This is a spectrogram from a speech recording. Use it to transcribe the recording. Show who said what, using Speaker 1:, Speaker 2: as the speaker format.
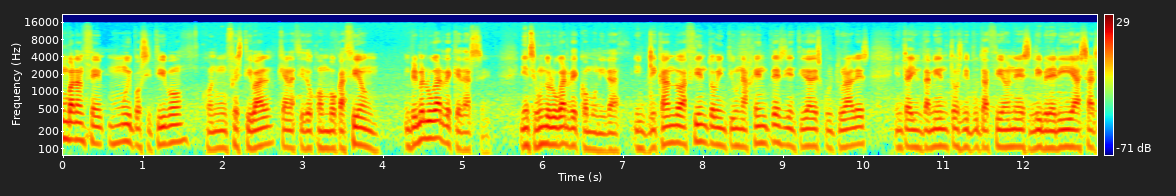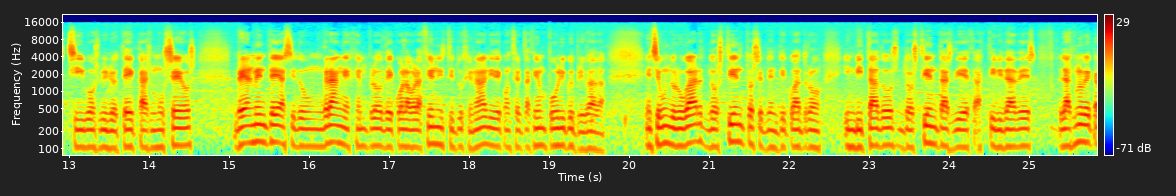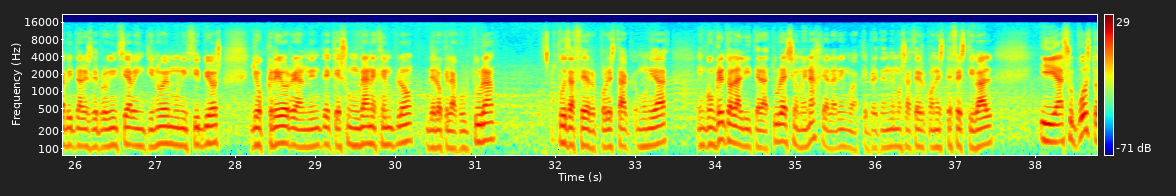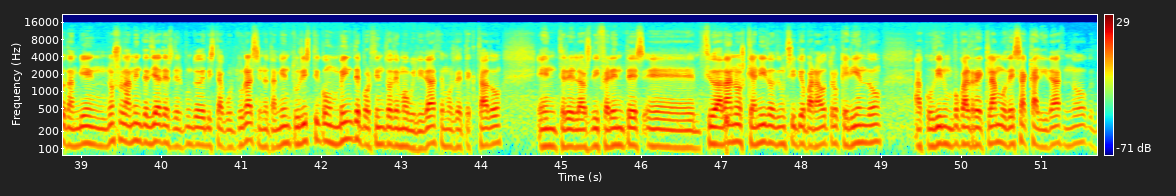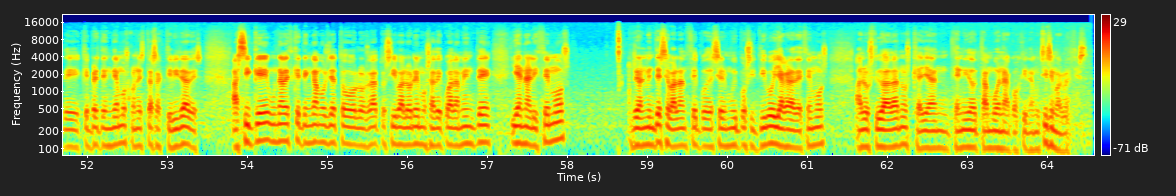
Speaker 1: Un balance muy positivo con un festival que ha nacido con vocación en primer lugar de quedarse y en segundo lugar de comunidad, implicando a 121 agentes y entidades culturales entre ayuntamientos, diputaciones, librerías, archivos, bibliotecas, museos. Realmente ha sido un gran ejemplo de colaboración institucional y de concertación público y privada. En segundo lugar, 274 invitados, 210 actividades, las nueve capitales de provincia, 29 municipios. Yo creo realmente que es un gran ejemplo de lo que la cultura puede hacer por esta comunidad, en concreto la literatura, ese homenaje a la lengua que pretendemos hacer con este festival y ha supuesto también, no solamente ya desde el punto de vista cultural, sino también turístico, un 20% de movilidad hemos detectado entre los diferentes eh, ciudadanos que han ido de un sitio para otro queriendo acudir un poco al reclamo de esa calidad ¿no? de, que pretendíamos con estas actividades. Así que una vez que tengamos ya todos los datos y valoremos adecuadamente y analicemos, realmente ese balance puede ser muy positivo y agradecemos a los ciudadanos que hayan tenido tan buena acogida. Muchísimas gracias.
